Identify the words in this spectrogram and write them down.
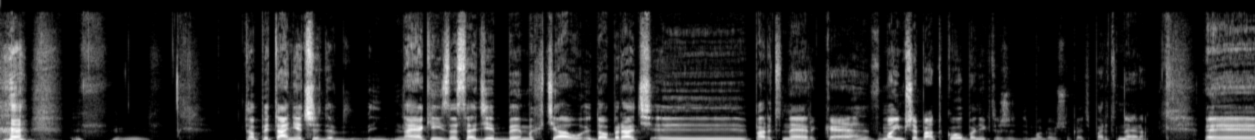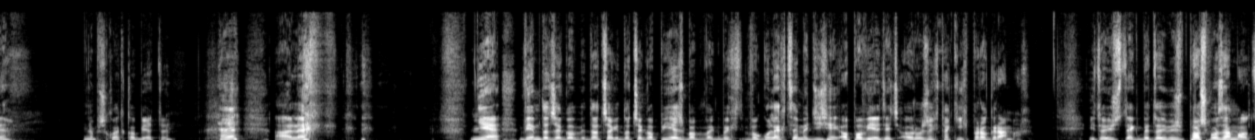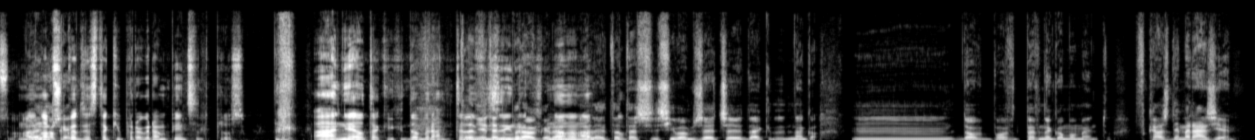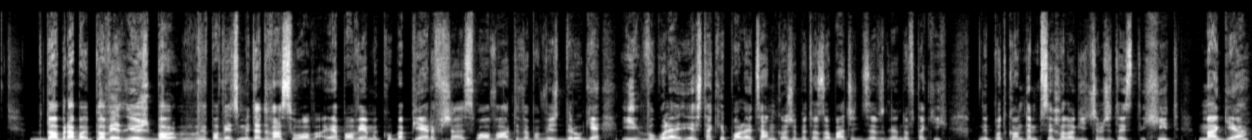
To pytanie, czy na jakiej zasadzie bym chciał dobrać yy, partnerkę, w moim przypadku, bo niektórzy mogą szukać partnera. Yy, na przykład kobiety. Ale nie, wiem do czego, do, czego, do czego pijesz, bo jakby w ogóle chcemy dzisiaj opowiedzieć o różnych takich programach. I to już jakby to już poszło za mocno. No ale na przykład jest taki program 500+. A, nie o takich, dobra, To nie telewizyjnych. ten program, no, no, no, ale to no. też siłą rzeczy tak nago. Mm, do pewnego momentu. W każdym razie, dobra, bo powiedz, już bo wypowiedzmy te dwa słowa. Ja powiem Kuba pierwsze słowo, a ty wypowiesz drugie i w ogóle jest takie polecanko, żeby to zobaczyć ze względów takich pod kątem psychologicznym, że to jest hit, magia.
